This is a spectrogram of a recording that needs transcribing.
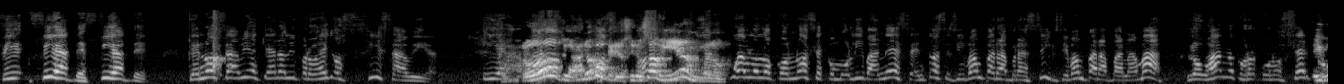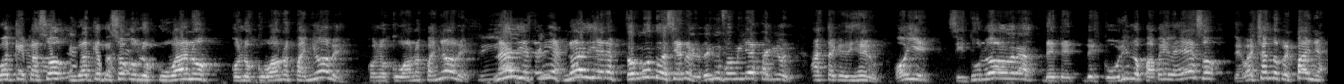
Fí- Fíjate, fíjate, que no sabían que era libre, pero ellos sí sabían. Y el, claro, claro, porque ellos sí lo sabían. y el pueblo lo conoce como libanés. Entonces, si van para Brasil, si van para Panamá, lo van a reconocer. Igual que pasó, igual que pasó con los cubanos, con los cubanos españoles, con los cubanos españoles. Sí, nadie sí. tenía, nadie era, todo el mundo decía, no, yo tengo familia español, hasta que dijeron, oye, si tú logras de- de- descubrir los papeles de eso, te va echando para España.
